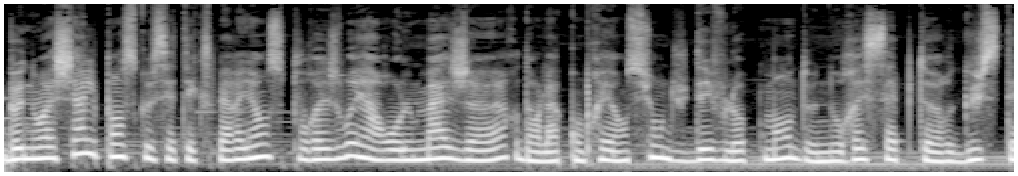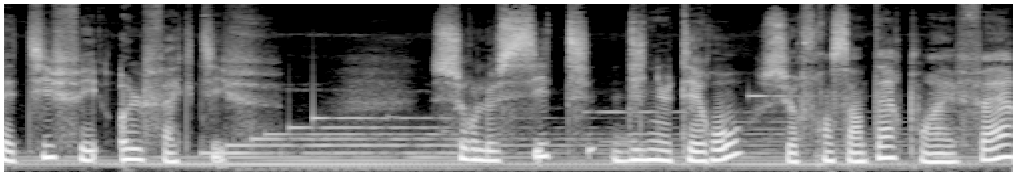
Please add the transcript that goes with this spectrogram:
Benoît Chal pense que cette expérience pourrait jouer un rôle majeur dans la compréhension du développement de nos récepteurs gustatifs et olfactifs. Sur le site d'Inutero, sur franceinter.fr,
